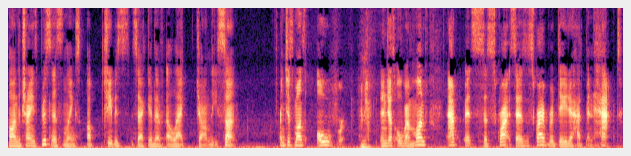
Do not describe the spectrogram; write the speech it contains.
on the Chinese business links of chief executive elect John Lee's son. In just months over, in just over a month after its subscribe says subscriber data has been hacked.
